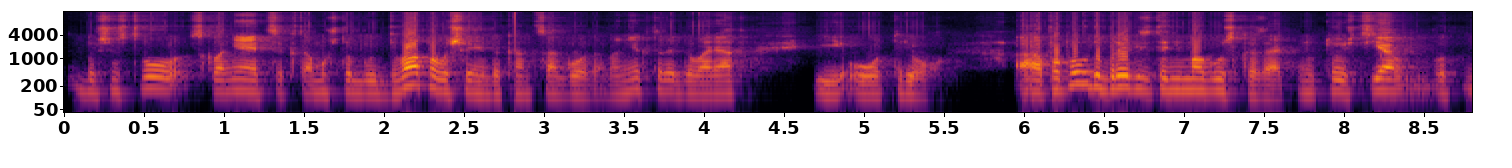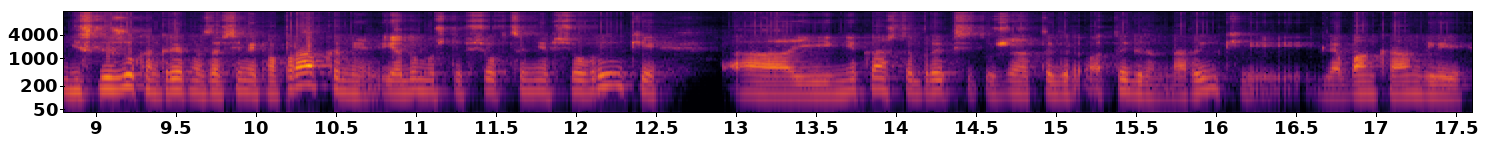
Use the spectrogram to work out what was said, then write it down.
большинство склоняется к тому, что будет два повышения до конца года, но некоторые говорят и о трех. А по поводу Брекзита не могу сказать. Ну, то есть я вот не слежу конкретно за всеми поправками. Я думаю, что все в цене, все в рынке. А, и мне кажется, Брексит уже отыгр, отыгран на рынке для Банка Англии.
